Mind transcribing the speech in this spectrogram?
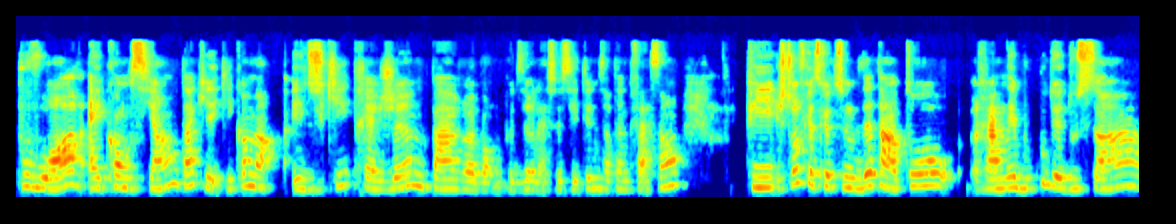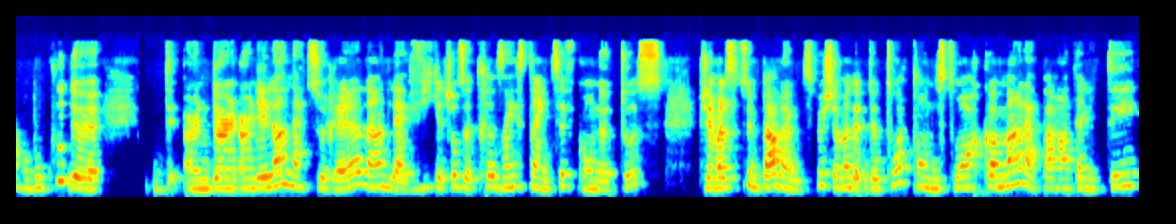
pouvoir inconsciente hein, qui, est comme éduquée très jeune par, euh, bon, on peut dire la société d'une certaine façon, puis je trouve que ce que tu nous disais tantôt ramenait beaucoup de douceur, beaucoup de, un, élan naturel hein, de la vie, quelque chose de très instinctif qu'on a tous. J'aimerais que tu me parles un petit peu justement de, toi, de ton histoire, comment la parentalité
